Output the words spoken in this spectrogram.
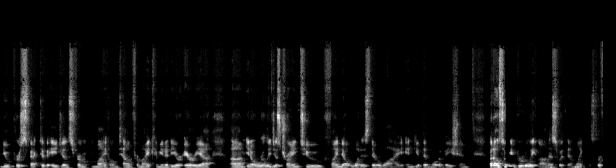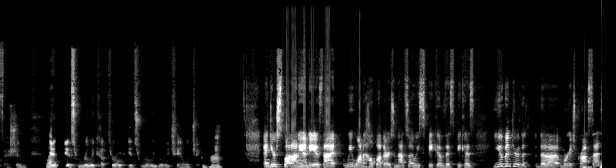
new prospective agents from my hometown, from my community or area, um, you know, really just trying to find out what is their why and give them motivation, but also be brutally honest with them. Like this profession, yeah. it, it's really cutthroat. It's really, really challenging. Mm-hmm. And you're spot on, Andy, is that we want to help others. And that's why we speak of this because you've been through the, the mortgage process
